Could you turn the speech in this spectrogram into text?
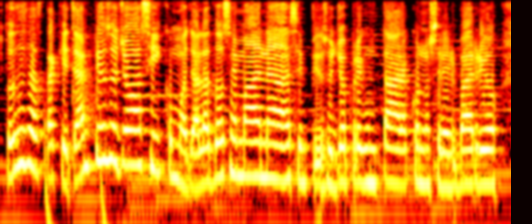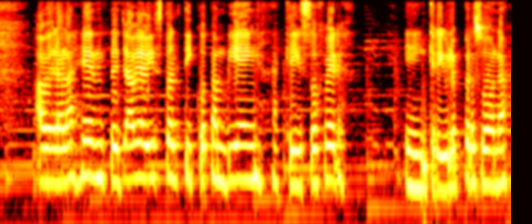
Entonces hasta que ya empiezo yo así, como ya las dos semanas, empiezo yo a preguntar, a conocer el barrio, a ver a la gente, ya había visto al Tico también, a Christopher, increíble persona.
